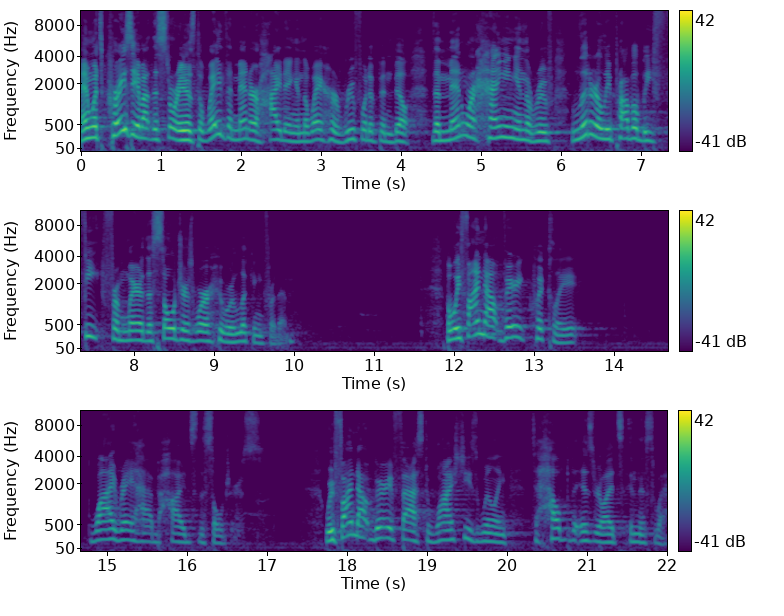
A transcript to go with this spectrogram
And what's crazy about this story is the way the men are hiding and the way her roof would have been built. The men were hanging in the roof, literally, probably feet from where the soldiers were who were looking for them. But we find out very quickly why Rahab hides the soldiers. We find out very fast why she's willing to help the Israelites in this way.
